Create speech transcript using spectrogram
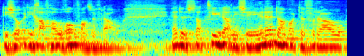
Die, zo, die gaf hoog op van zijn vrouw. Dus dat tyranniseren, dan wordt de vrouw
